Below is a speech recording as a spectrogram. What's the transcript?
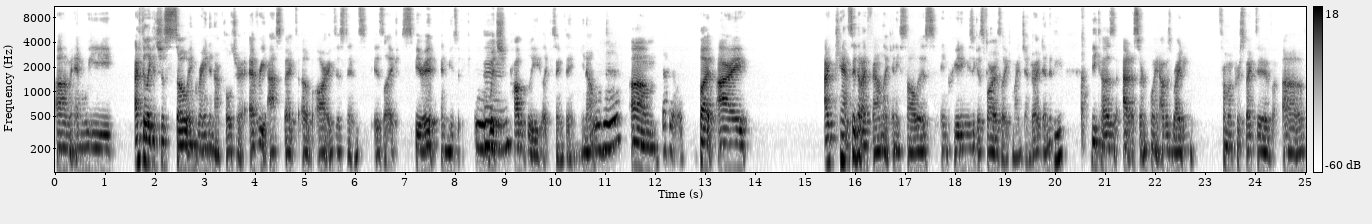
Um, and we i feel like it's just so ingrained in our culture. Every aspect of our existence is like spirit and music Mm, which probably like same thing you know? Mhm, um definitely. but i i can't say that i found like any solace in creating music as far as like my gender identity because at a certain point i was writing from a perspective of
